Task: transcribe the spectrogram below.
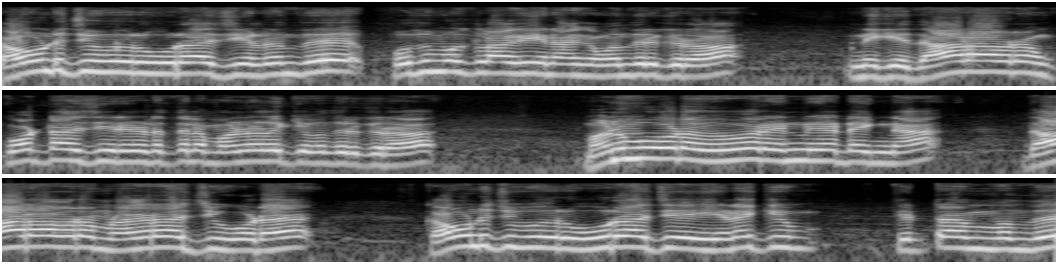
கவுண்டச்சிபூர் ஊராட்சியிலிருந்து பொதுமக்களாக நாங்கள் வந்திருக்கிறோம். இன்றைக்கி தாராபுரம் கோட்டாட்சியர் இடத்துல மனு வந்திருக்கிறோம். மனுவோட விவரம் என்ன கேட்டிங்கன்னா தாராபுரம் நகராட்சி கூட கவுண்டச்சிபூர் ஊராட்சியை இணைக்கும் திட்டம் வந்து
